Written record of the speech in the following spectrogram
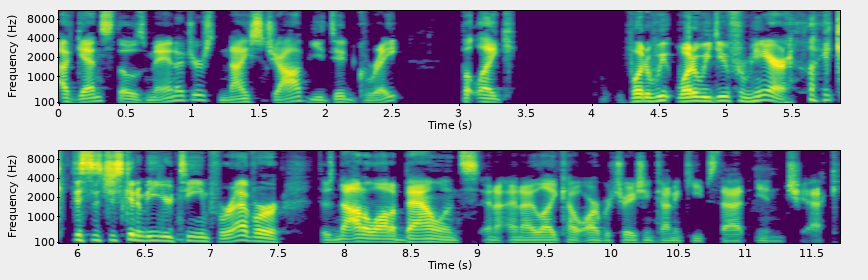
against those managers. Nice job you did great but like what do we what do we do from here? Like this is just going to be your team forever. There's not a lot of balance and, and i like how arbitration kind of keeps that in check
